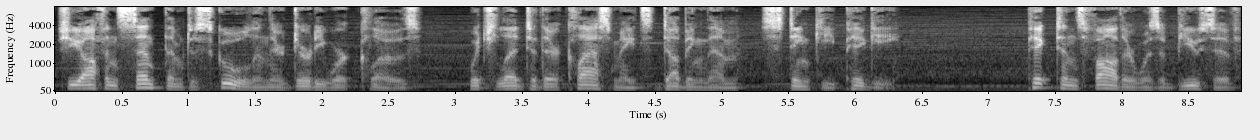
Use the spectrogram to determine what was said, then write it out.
She often sent them to school in their dirty work clothes, which led to their classmates dubbing them Stinky Piggy. Pickton's father was abusive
